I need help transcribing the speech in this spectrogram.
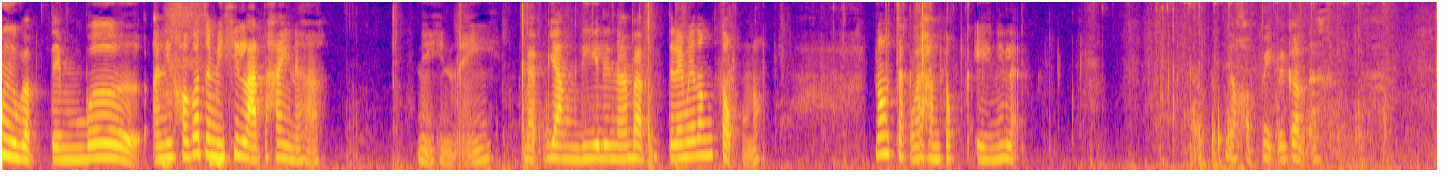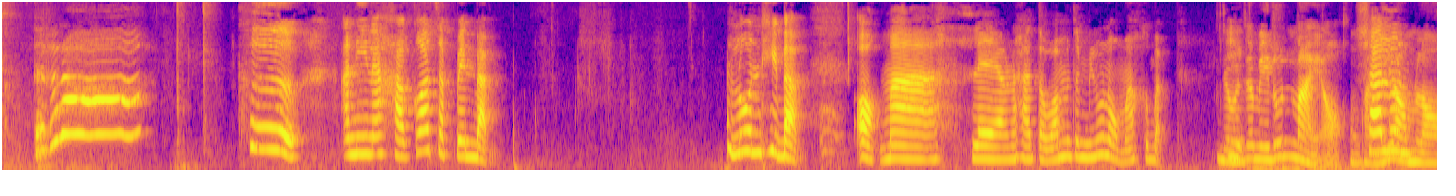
มือแบบเต็มเบอร์ อันนี้เขาก็จะมีที่รัดให้นะคะ นี่เห็นไหม แบบอย่างดีเลยนะ แบบจะได้ไม่ต้องตกเนาะ นอกจากเราทำตกเองนี่แหละ เดี๋ยวขอปิดไว้ก่อนนะแต่ดาคืออันนี้นะคะก็จะเป็นแบบ รุ่นที่แบบออกมาแล้วนะคะ แต่ว่ามันจะมีรุ่นออกมาคือแบบ เดี๋ยวมันจะมีรุ่นใหม่ออกของขวัใช่ญรุ่ที่นยอมรอ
